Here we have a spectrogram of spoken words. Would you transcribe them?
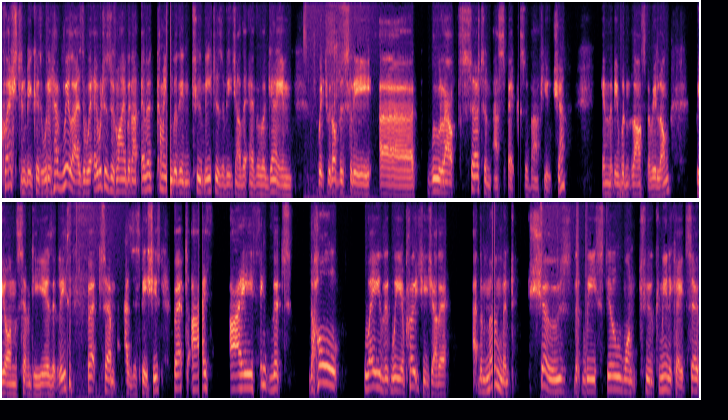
question because we have realized that we're able to survive without ever coming within two meters of each other ever again, which would obviously uh, rule out certain aspects of our future, in that we wouldn't last very long, beyond 70 years at least, but um, as a species. But I, I think that the whole way that we approach each other at the moment shows that we still want to communicate. So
